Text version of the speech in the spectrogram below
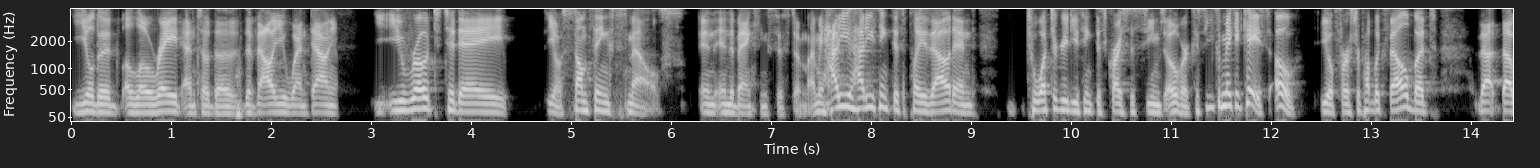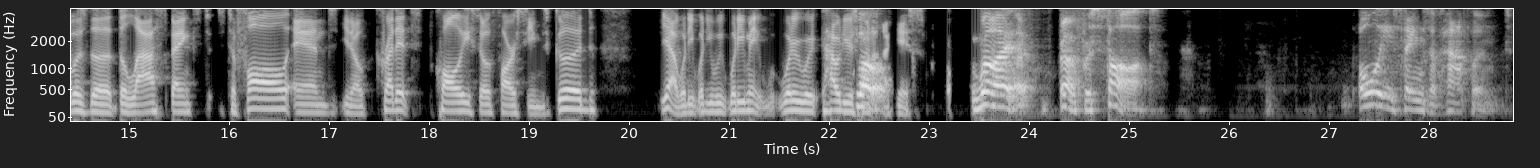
yielded a low rate. And so the, the value went down. You wrote today, you know, something smells in, in the banking system. I mean, how do you how do you think this plays out? And to what degree do you think this crisis seems over? Because you can make a case, oh, you know, First Republic fell, but that that was the the last bank to fall, and you know, credit quality so far seems good yeah, what do you what do you what do you make? What do you, how do you respond well, to that case? Well, I, well, for a start, all these things have happened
